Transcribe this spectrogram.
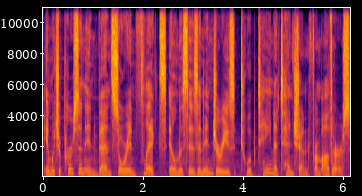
in which a person invents or inflicts illnesses and injuries to obtain attention from others.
